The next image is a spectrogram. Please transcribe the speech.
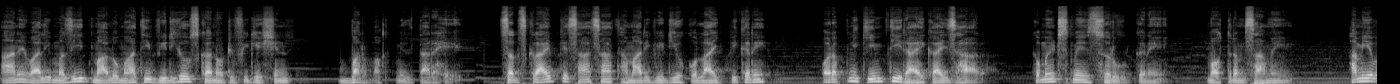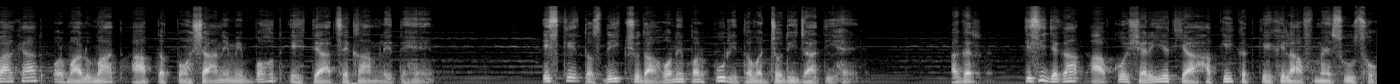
آنے والی مزید معلوماتی ویڈیوز کا نوٹیفیکیشن بر وقت ملتا رہے۔ سبسکرائب کے ساتھ ساتھ ہماری ویڈیو کو لائک بھی کریں اور اپنی قیمتی رائے کا اظہار کمنٹس میں ضرور کریں۔ محترم سامعین، ہم یہ واقعات اور معلومات آپ تک پہنچانے میں بہت احتیاط سے کام لیتے ہیں۔ اس کے تصدیق شدہ ہونے پر پوری توجہ دی جاتی ہے۔ اگر کسی جگہ آپ کو شریعت یا حقیقت کے خلاف محسوس ہو،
